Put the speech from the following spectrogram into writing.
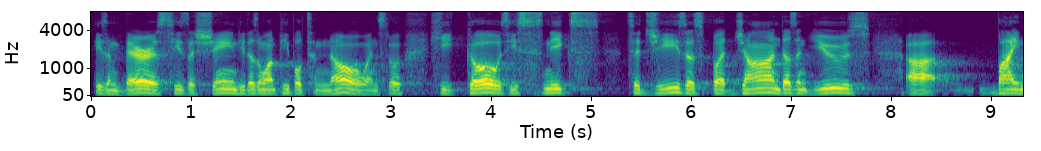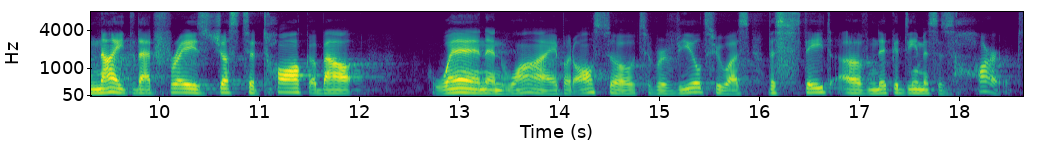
He's embarrassed, he's ashamed, he doesn't want people to know. And so he goes, he sneaks to Jesus, but John doesn't use uh, by night that phrase just to talk about when and why, but also to reveal to us the state of Nicodemus's heart.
